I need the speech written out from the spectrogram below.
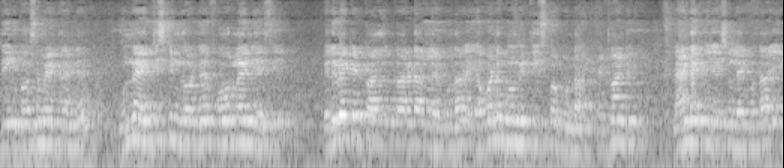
దీనికోసం ఏంటంటే ఉన్న ఎగ్జిస్టింగ్ రోడ్డు ఫోర్ లైన్ చేసి ఎలివేటెడ్ కారిడార్ లేకుండా ఎవరి భూమి తీసుకోకుండా ఎట్లాంటి ల్యాండ్ ఎక్విజేషన్ లేకుండా ఈ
